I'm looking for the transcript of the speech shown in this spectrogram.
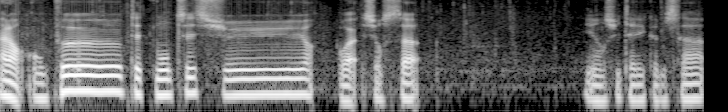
Alors, on peut peut-être monter sur... Ouais, sur ça. Et ensuite aller comme ça.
